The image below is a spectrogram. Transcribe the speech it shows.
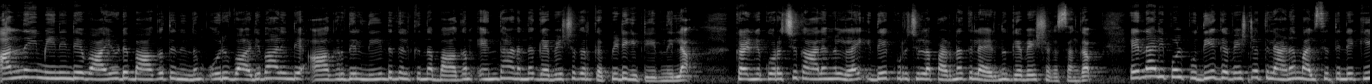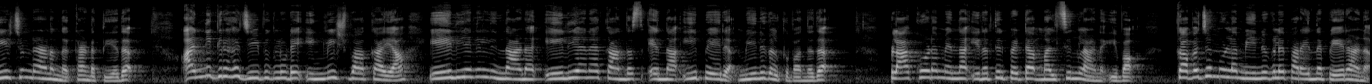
അന്ന് ഈ മീനിന്റെ വായുടെ ഭാഗത്തു നിന്നും ഒരു വടിവാളിന്റെ ആകൃതിയിൽ നീണ്ടു നിൽക്കുന്ന ഭാഗം എന്താണെന്ന് ഗവേഷകർക്ക് പിടികിട്ടിയിരുന്നില്ല. കഴിഞ്ഞ കുറച്ചു കാലങ്ങളിലായി ഇതേക്കുറിച്ചുള്ള പഠനത്തിലായിരുന്നു ഗവേഷക സംഘം. എന്നാൽ ഇപ്പോൾ പുതിയ ഗവേഷണത്തിലാണ് മത്സ്യത്തിന്റെ കീഴ്ചുണ്ടാണെന്ന് കണ്ടെത്തിയത്. അന്യഗ്രഹ ജീവികളുടെ ഇംഗ്ലീഷ് വാക്കായ ഏലിയനിൽ നിന്നാണ് ഏലിയാന കാന്തസ് എന്ന ഈ പേര് മീനുകൾക്ക് വന്നത്. പ്ലാക്കോഡം എന്ന ഇനത്തിൽപ്പെട്ട മത്സ്യങ്ങളാണ് ഇവ. കവചമുള്ള മീനുകളെ പറയുന്ന പേരാണ്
